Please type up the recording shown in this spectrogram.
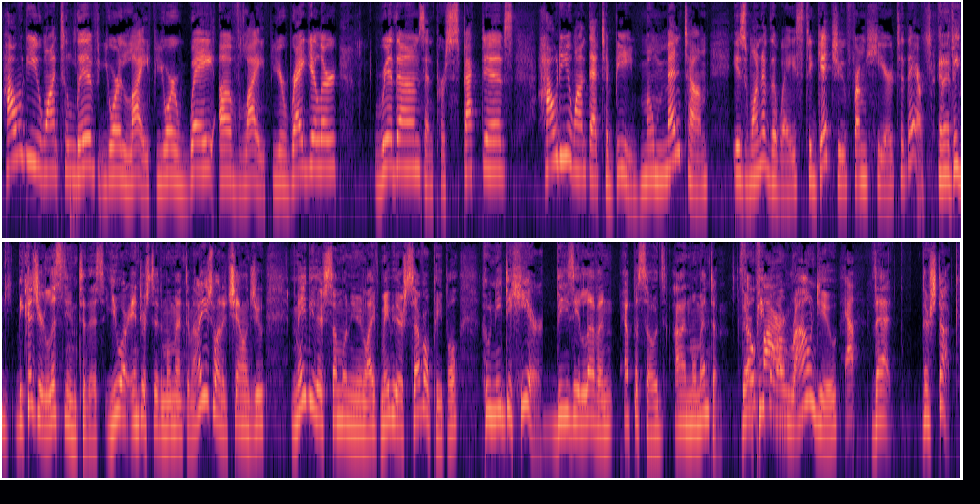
How do you want to live your life, your way of life, your regular rhythms and perspectives. How do you want that to be? Momentum is one of the ways to get you from here to there. And I think because you're listening to this, you are interested in momentum. And I just want to challenge you. Maybe there's someone in your life, maybe there's several people who need to hear these 11 episodes on momentum. There So are people far. around you Yep. that they're stuck.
